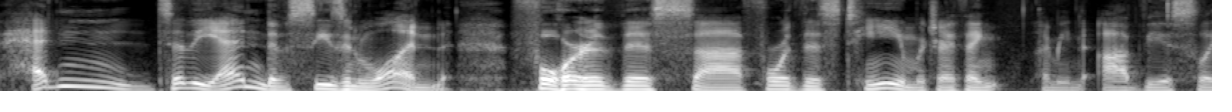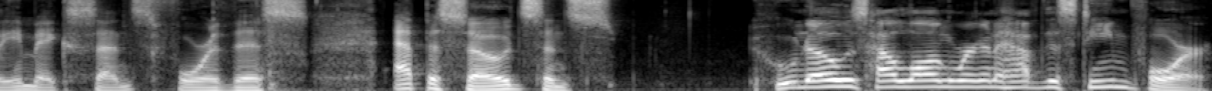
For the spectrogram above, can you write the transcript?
heading to the end of season one for this uh, for this team, which I think, I mean, obviously makes sense for this episode since who knows how long we're going to have this team for.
